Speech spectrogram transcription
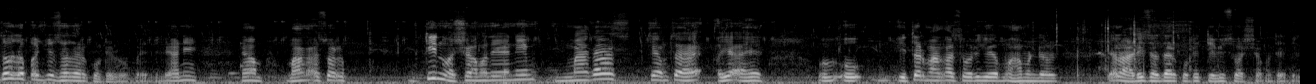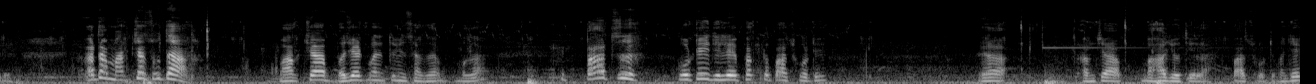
जवळजवळ पंचवीस हजार कोटी रुपये दिले. आणि ह्या मागासवर तीन वर्षामध्ये आणि मागास जे आमचं हे आहे उ- इतर मागासवर्गीय महामंडळ त्याला अडीच हजार कोटी तेवीस वर्षामध्ये दिले. आता मागच्यासुद्धा मागच्या बजेटमध्ये तुम्ही सांगा बघा. पाच कोटी दिले फक्त पाच कोटी. ह्या आमच्या महाज्योतीला पाच कोटी म्हणजे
